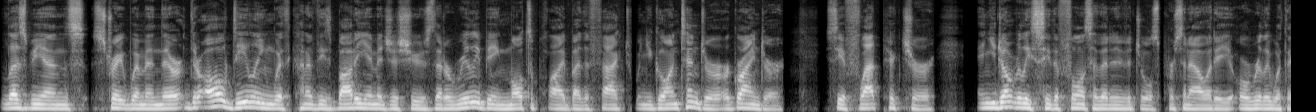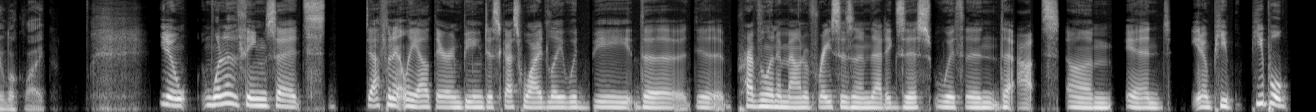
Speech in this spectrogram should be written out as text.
lesbians, straight women. They're, they're all dealing with kind of these body image issues that are really being multiplied by the fact when you go on Tinder or Grindr, you see a flat picture and you don't really see the fullness of that individual's personality or really what they look like. You know, one of the things that's definitely out there and being discussed widely would be the the prevalent amount of racism that exists within the apps, um, and you know, pe- people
